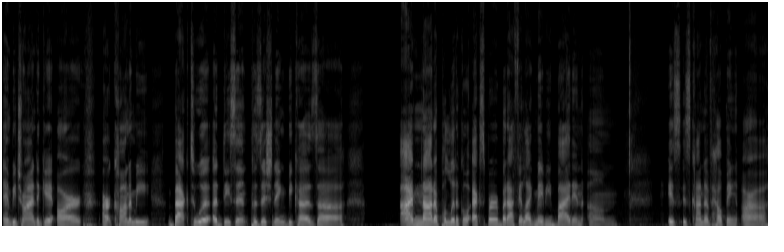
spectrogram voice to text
and be trying to get our our economy back to a, a decent positioning because uh I'm not a political expert, but I feel like maybe Biden um is is kind of helping uh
